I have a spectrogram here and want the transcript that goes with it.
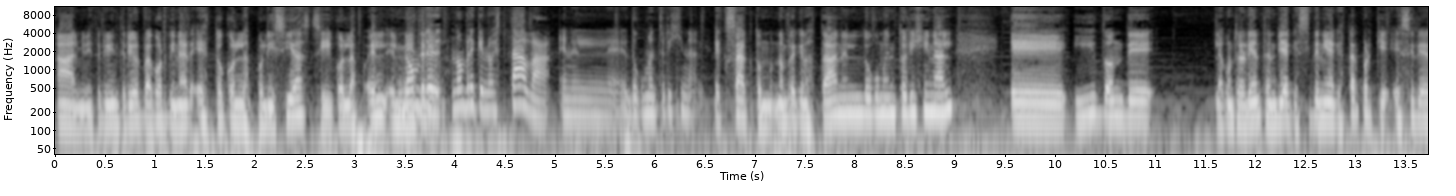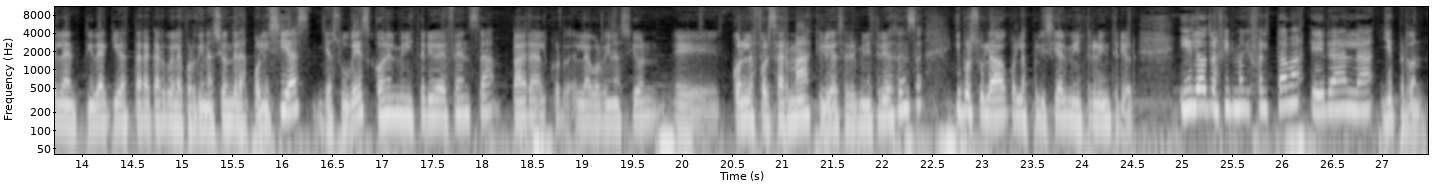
Ah, el Ministerio del Interior va a coordinar esto con las policías. Sí, con las. El, nombre, nombre que no estaba en el, documento original. Exacto, nombre que no estaba en el documento original eh, y donde la Contraloría entendía que sí tenía que estar porque esa era la entidad que iba a estar a cargo de la coordinación de las policías y a su vez con el Ministerio de Defensa para la coordinación eh, con las Fuerzas Armadas, que lo iba a hacer el Ministerio de Defensa, y por su lado con las policías del Ministerio del Interior. Y la otra firma que faltaba era la, y perdón,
